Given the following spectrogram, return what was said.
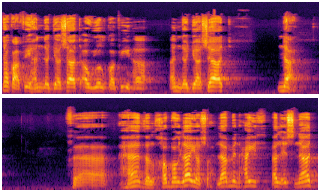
تقع فيها النجاسات أو يلقى فيها النجاسات؟ نعم. فهذا الخبر لا يصح لا من حيث الإسناد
